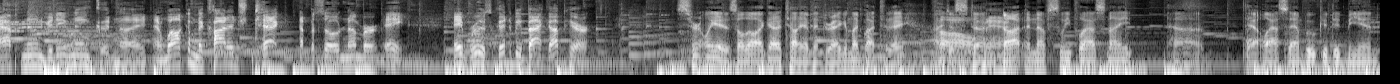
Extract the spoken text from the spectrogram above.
Afternoon, good evening, good night, and welcome to Cottage Tech, episode number eight. Hey, Bruce, good to be back up here. Certainly is, although I gotta tell you, I've been dragging my butt today. I Oh, just, uh, man. not enough sleep last night. Uh, that last Sambuca did me in,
